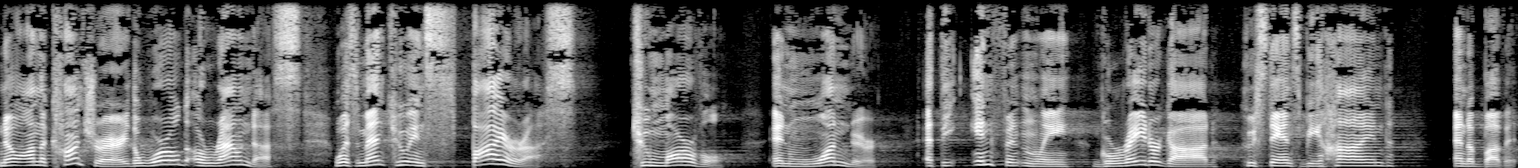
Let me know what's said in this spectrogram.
No, on the contrary, the world around us was meant to inspire us to marvel and wonder at the infinitely greater God who stands behind and above it.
